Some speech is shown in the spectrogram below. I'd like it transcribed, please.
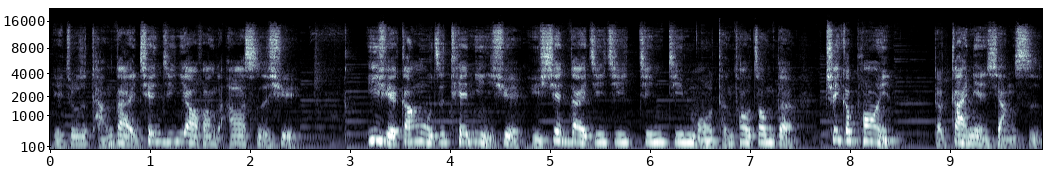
也就是唐代千金药方的阿是穴。医学纲目之天应穴与现代肌肌筋筋膜疼痛中的 trigger point 的概念相似。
